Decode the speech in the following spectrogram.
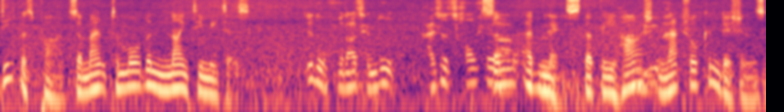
deepest parts amount to more than 90 meters. Cen admits that the harsh natural conditions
